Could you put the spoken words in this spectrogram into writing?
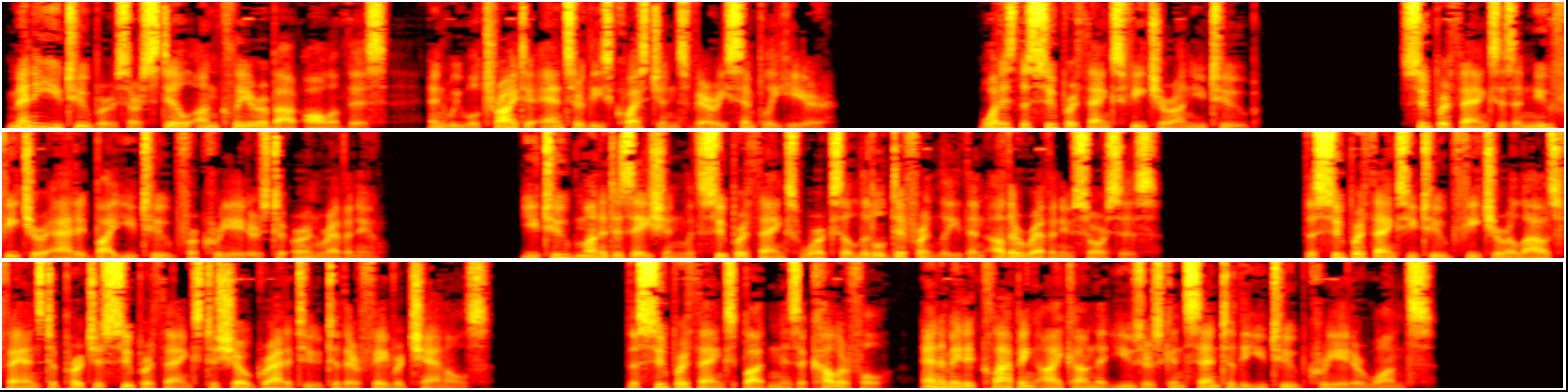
Many YouTubers are still unclear about all of this, and we will try to answer these questions very simply here. What is the Super Thanks feature on YouTube? Super Thanks is a new feature added by YouTube for creators to earn revenue. YouTube monetization with Super Thanks works a little differently than other revenue sources. The Super Thanks YouTube feature allows fans to purchase Super Thanks to show gratitude to their favorite channels. The Super Thanks button is a colorful, animated clapping icon that users can send to the YouTube creator once.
